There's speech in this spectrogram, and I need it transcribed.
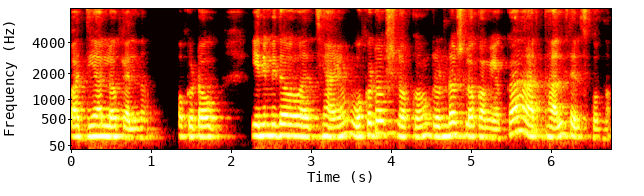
పద్యాల్లోకి వెళ్దాం. ఒకటో ఎనిమిదవ అధ్యాయం ఒకటో శ్లోకం రెండో శ్లోకం యొక్క అర్థాలు తెలుసుకుందాం.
